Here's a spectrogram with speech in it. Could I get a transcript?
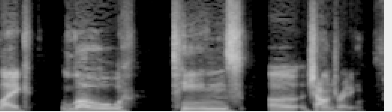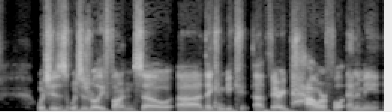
like low teens uh, challenge rating, which is which is really fun. So uh, they can be a very powerful enemy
